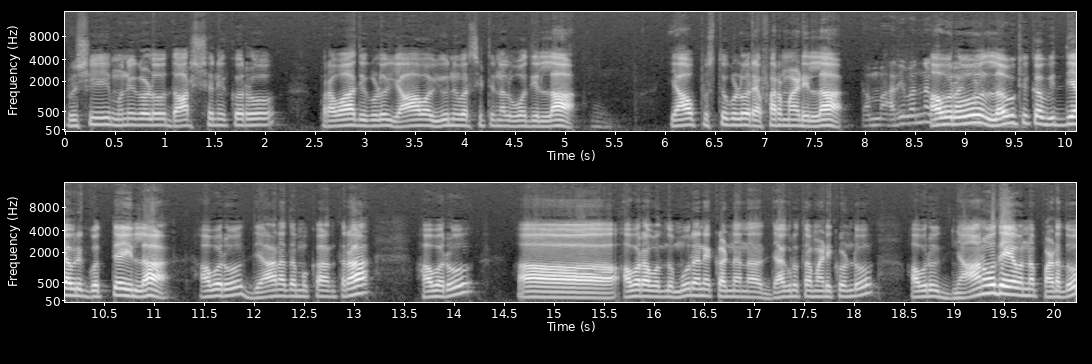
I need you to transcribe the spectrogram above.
ಋಷಿ ಮುನಿಗಳು ದಾರ್ಶನಿಕರು ಪ್ರವಾದಿಗಳು ಯಾವ ಯೂನಿವರ್ಸಿಟಿನಲ್ಲಿ ಓದಿಲ್ಲ ಯಾವ ಪುಸ್ತಕಗಳು ರೆಫರ್ ಮಾಡಿಲ್ಲ ಅವರು ಲೌಕಿಕ ವಿದ್ಯೆ ಅವ್ರಿಗೆ ಗೊತ್ತೇ ಇಲ್ಲ ಅವರು ಧ್ಯಾನದ ಮುಖಾಂತರ ಅವರು ಅವರ ಒಂದು ಮೂರನೇ ಕಣ್ಣನ್ನು ಜಾಗೃತ ಮಾಡಿಕೊಂಡು ಅವರು ಜ್ಞಾನೋದಯವನ್ನು ಪಡೆದು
